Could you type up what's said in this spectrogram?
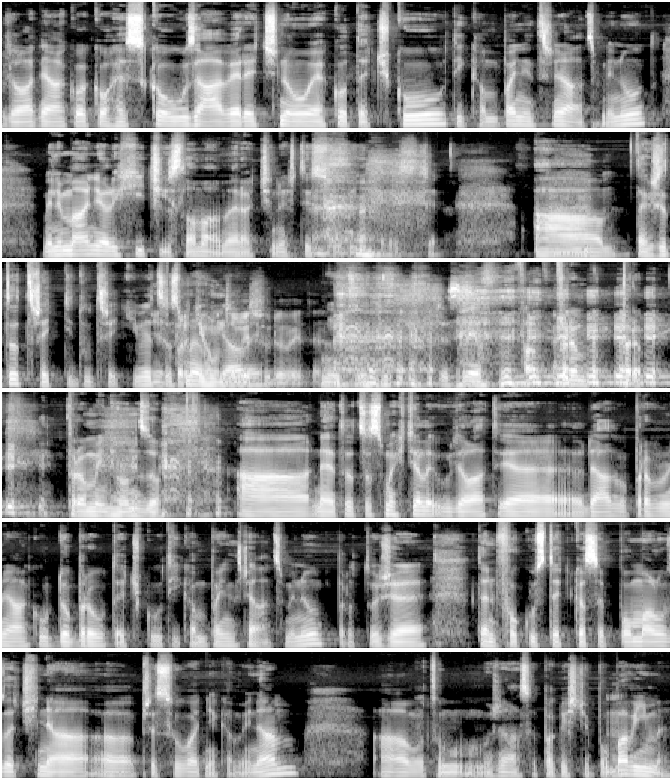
udělat nějakou jako hezkou závěrečnou jako tečku té kampaně 13 minut. Minimálně lichý čísla máme radši než ty sudí prostě. A takže to třetí, tu třetí věc, Nic co jsme udělali. Sudovi, nic, přesně, pro, pro, promiň Honzo. A ne, to, co jsme chtěli udělat, je dát opravdu nějakou dobrou tečku té kampaně 13 minut, protože ten fokus teďka se pomalu začíná uh, přesouvat někam jinam a o tom možná se pak ještě pobavíme.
